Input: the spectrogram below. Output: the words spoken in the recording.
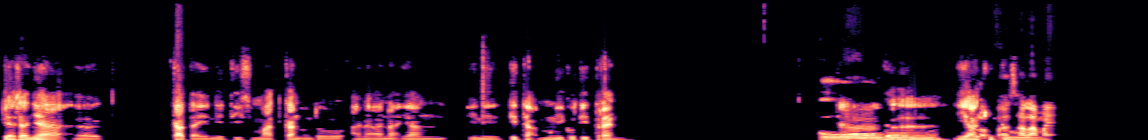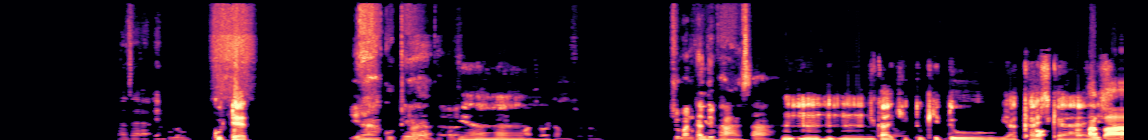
Biasanya eh, kata ini disematkan untuk anak-anak yang ini tidak mengikuti tren. Oh, Ya, eh, ya Kalau gitu. bahasa lama bahasa eh belum. Kudet. Ya, kudet. Ah, Ya. Cuman ganti Iya. bahasa. Mm-mm, mm-mm, kayak gitu-gitu ya guys Kok guys. tambah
